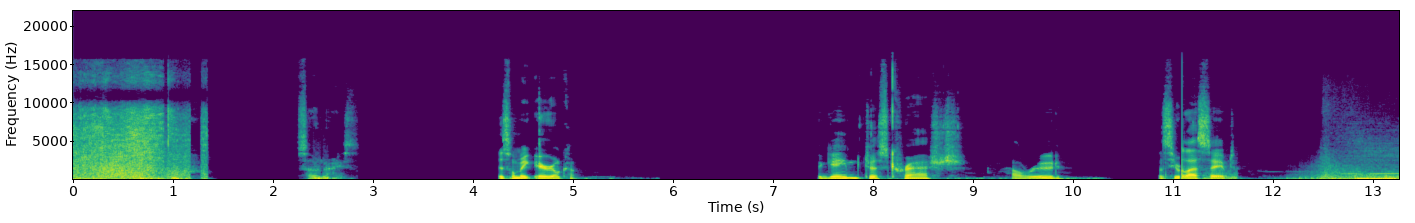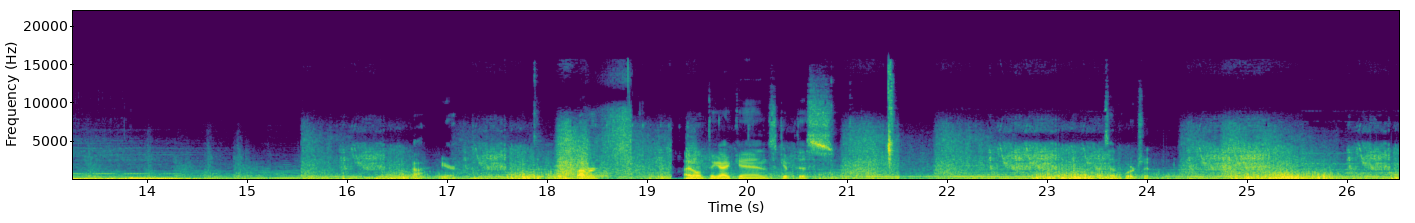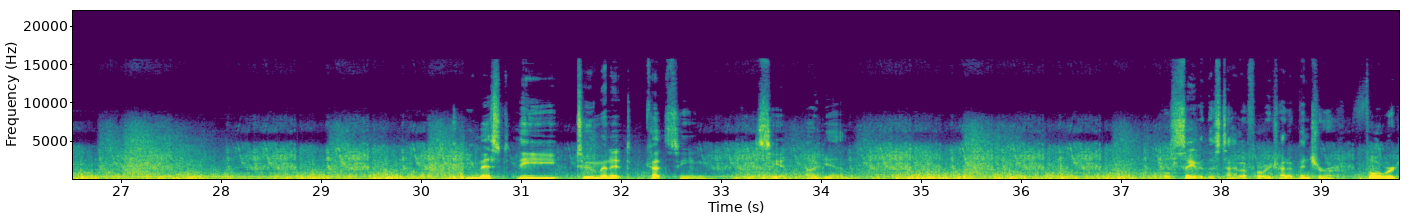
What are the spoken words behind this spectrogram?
So nice. This will make Ariel come. The game just crashed. How rude. Let's see where last saved. Bummer. I don't think I can skip this. That's unfortunate. If you missed the two minute cutscene, you can see it again. We'll save it this time before we try to venture forward.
